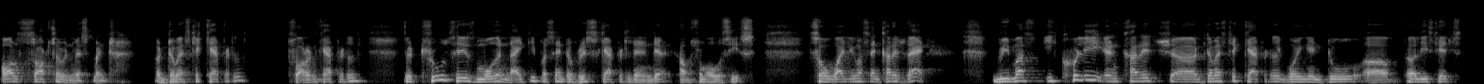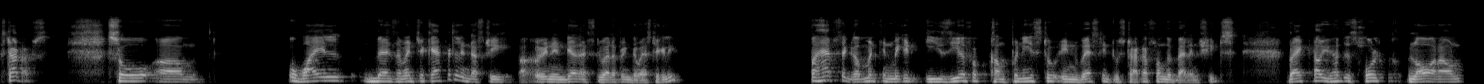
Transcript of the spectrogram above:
all sorts of investment, domestic capital, foreign capital. The truth is more than 90% of risk capital in India comes from overseas. So while you must encourage that, we must equally encourage uh, domestic capital going into uh, early stage startups. So um, while there's a venture capital industry uh, in India that's developing domestically, perhaps the government can make it easier for companies to invest into startups from the balance sheets. Right now, you have this whole law around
